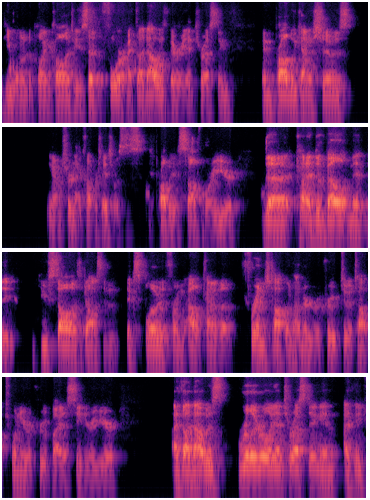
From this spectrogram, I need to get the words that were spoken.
he wanted to play in college, and he said the four. I thought that was very interesting and probably kind of shows, you know, I'm sure that conversation was probably his sophomore year, the kind of development that you saw as Johnson exploded from out kind of a fringe top 100 recruit to a top 20 recruit by his senior year. I thought that was really, really interesting. And I think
